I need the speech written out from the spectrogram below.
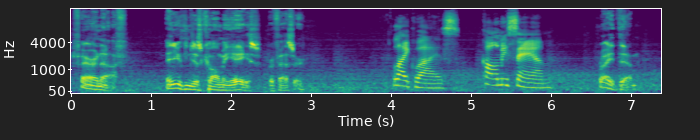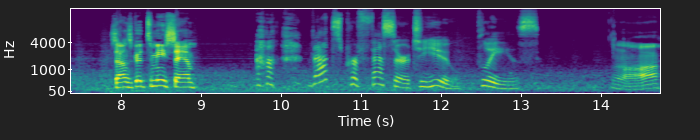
Fair enough. And you can just call me Ace, Professor. Likewise. Call me Sam. Right then. Sounds good to me, Sam. That's Professor to you, please. Aw.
